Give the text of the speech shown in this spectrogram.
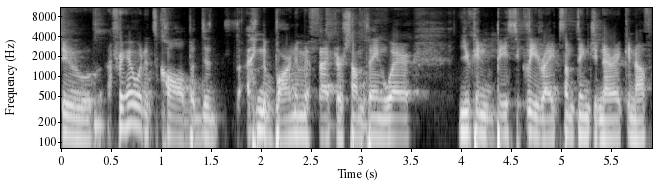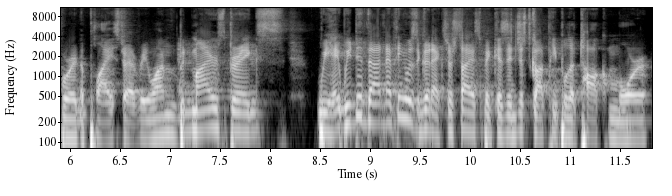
to I forget what it's called, but the, I think the Barnum effect or something where you can basically write something generic enough where it applies to everyone. But Myers Briggs we we did that, and I think it was a good exercise because it just got people to talk more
